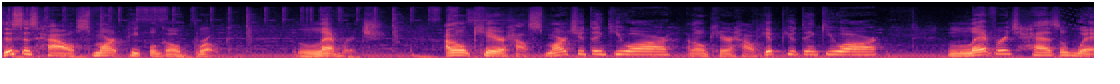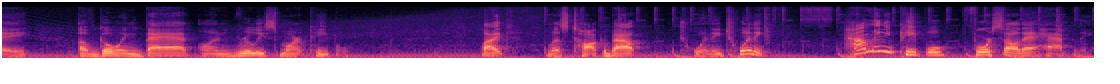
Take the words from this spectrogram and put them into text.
This is how smart people go broke. Leverage. I don't care how smart you think you are. I don't care how hip you think you are. Leverage has a way of going bad on really smart people. Like, let's talk about 2020. How many people foresaw that happening?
